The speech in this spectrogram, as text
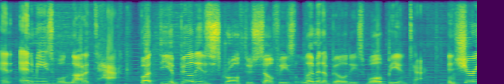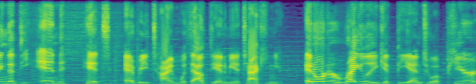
and enemies will not attack, but the ability to scroll through Selphie's limit abilities will be intact, ensuring that the end hits every time without the enemy attacking you. In order to regularly get the end to appear,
